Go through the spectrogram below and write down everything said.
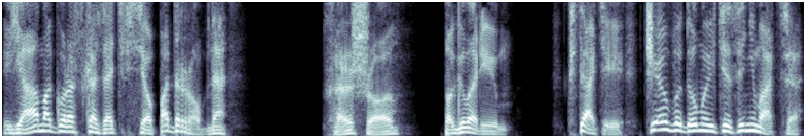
я могу рассказать все подробно». «Хорошо, поговорим. Кстати, чем вы думаете заниматься?»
